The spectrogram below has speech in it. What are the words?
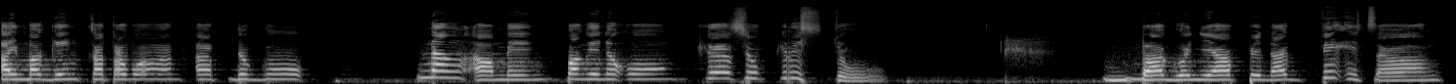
ay maging katawan at dugo ng aming Panginoong Keso Kristo. Bago niya pinagtiis ang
